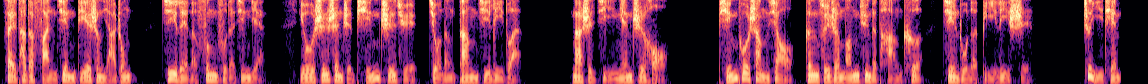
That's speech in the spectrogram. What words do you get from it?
在他的反间谍生涯中积累了丰富的经验，有时甚至凭直觉就能当机立断。那是几年之后，平托上校跟随着盟军的坦克。进入了比利时。这一天，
